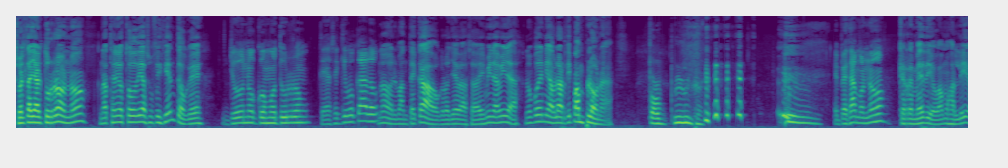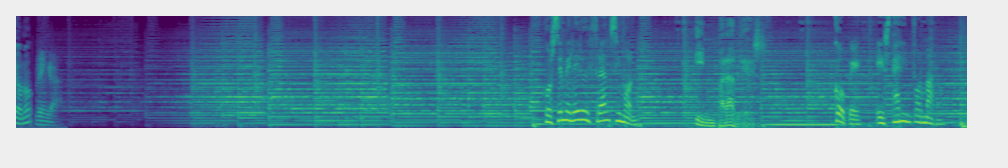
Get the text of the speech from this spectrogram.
Suelta ya el turrón, ¿no? ¿No has tenido todo el día suficiente o qué? Yo no como turrón, te has equivocado. No, el mantecao que lo llevas ahí. Mira, mira, no puedes ni hablar, di Pamplona. Empezamos, ¿no? Qué remedio, vamos al lío, ¿no? Venga. José Melero y Fran Simón. Imparables. Cope, estar informado.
